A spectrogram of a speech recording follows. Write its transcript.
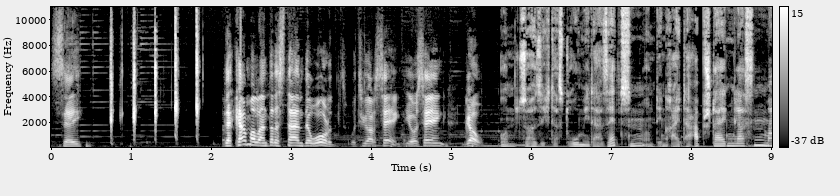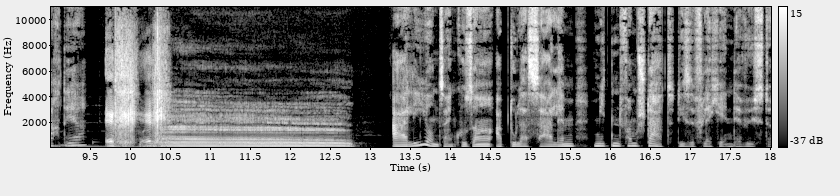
say. The camel understand the word what you are saying. You are saying go. Und soll sich das Dromedar setzen und den Reiter absteigen lassen, macht er Ich, ich. Ali und sein Cousin Abdullah Salem mieten vom Staat diese Fläche in der Wüste.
